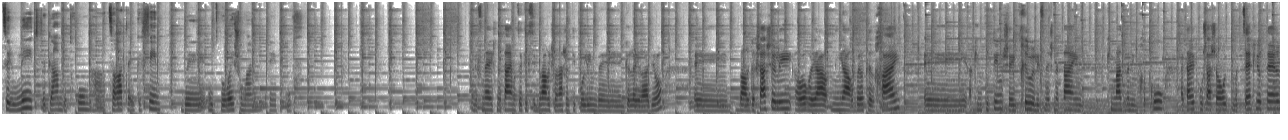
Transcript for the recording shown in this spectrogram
בצלולית וגם בתחום הצרת ההיקפים במצבורי שומן בגוף. לפני שנתיים עשיתי סדרה ראשונה של טיפולים בגלי רדיו. בהרגשה שלי האור היה נהיה הרבה יותר חי. הקמפוטים שהתחילו לפני שנתיים כמעט ונמחקו. הייתה לי תחושה שהאור התמצק יותר.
